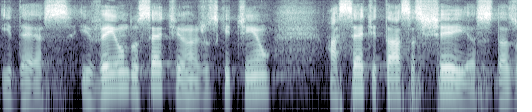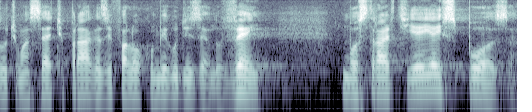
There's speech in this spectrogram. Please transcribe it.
e 10. E veio um dos sete anjos que tinham as sete taças cheias das últimas sete pragas e falou comigo, dizendo: Vem, mostrar-te-ei a esposa,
